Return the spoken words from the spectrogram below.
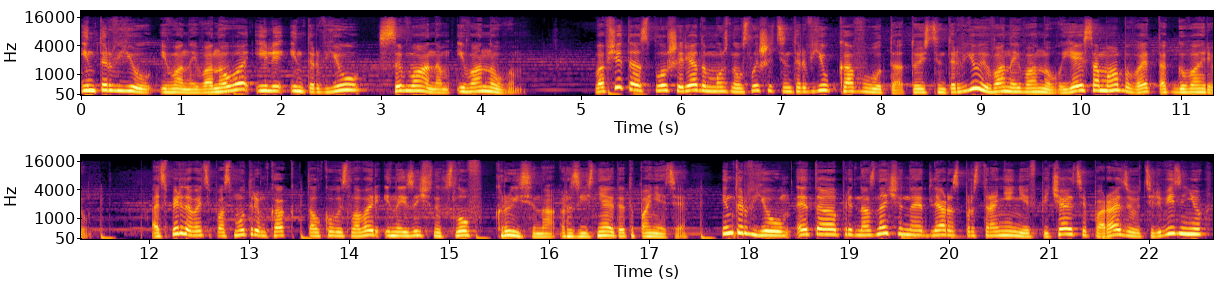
Интервью Ивана Иванова или интервью с Иваном Ивановым? Вообще-то сплошь и рядом можно услышать интервью кого-то, то есть интервью Ивана Иванова. Я и сама, бывает, так говорю. А теперь давайте посмотрим, как толковый словарь иноязычных слов Крысина разъясняет это понятие. Интервью – это предназначенное для распространения в печати, по радио, телевидению –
